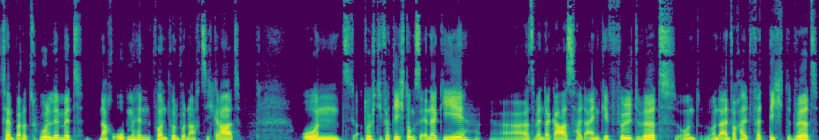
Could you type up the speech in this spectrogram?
Temperaturlimit nach oben hin von 85 Grad. Und durch die Verdichtungsenergie, also wenn der Gas halt eingefüllt wird und, und einfach halt verdichtet wird,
